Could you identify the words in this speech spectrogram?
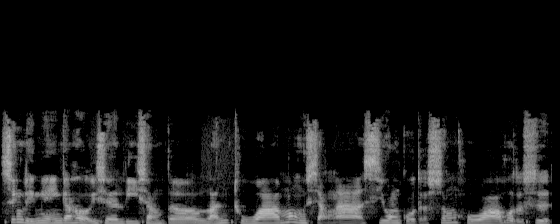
心里面应该会有一些理想的蓝图啊、梦想啊、希望过的生活啊，或者是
